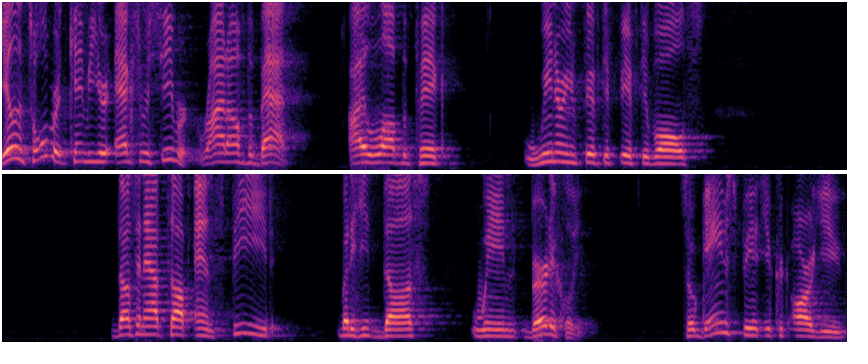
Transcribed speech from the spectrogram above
Jalen Tolbert can be your X receiver right off the bat. I love the pick. Winner in 50 50 balls. Doesn't have top end speed, but he does win vertically. So, game speed, you could argue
